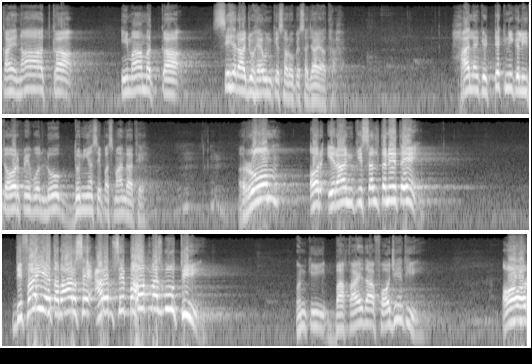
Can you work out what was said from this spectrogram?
کائنات کا، امامت کا صحرا جو ہے ان کے سروں پہ سجایا تھا۔ حالانکہ ٹیکنیکلی طور پہ وہ لوگ دنیا سے پسماندہ تھے۔ روم اور ایران کی سلطنتیں دفاعی اعتبار سے عرب سے بہت مضبوط تھی۔ ان کی باقاعدہ فوجیں تھیں اور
